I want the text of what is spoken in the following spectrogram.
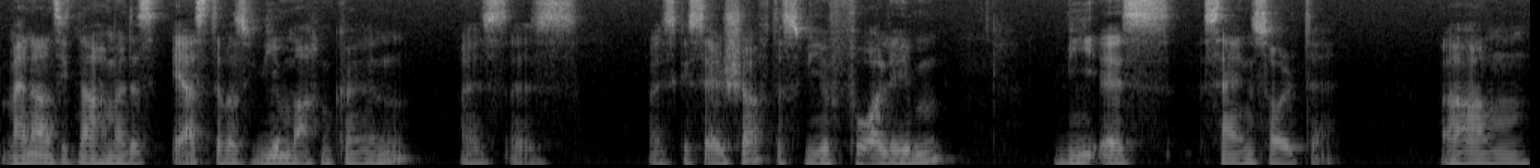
meiner Ansicht nach einmal das Erste, was wir machen können als, als als Gesellschaft, dass wir vorleben, wie es sein sollte. Ähm,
